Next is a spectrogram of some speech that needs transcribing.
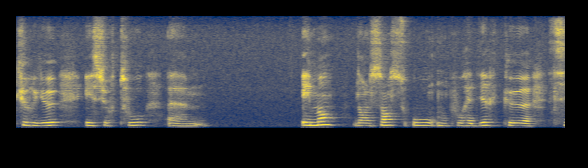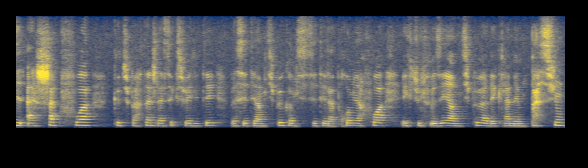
curieux et surtout aimant dans le sens où on pourrait dire que si à chaque fois que tu partages la sexualité, bah, c'était un petit peu comme si c'était la première fois et que tu le faisais un petit peu avec la même passion,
